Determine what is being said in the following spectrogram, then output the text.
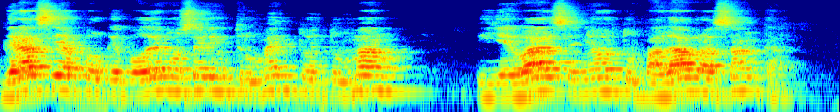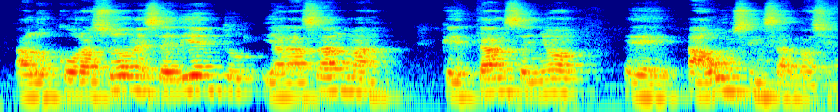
Gracias porque podemos ser instrumento en tus manos y llevar, Señor, tu palabra santa a los corazones sedientos y a las almas que están, Señor, eh, aún sin salvación.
